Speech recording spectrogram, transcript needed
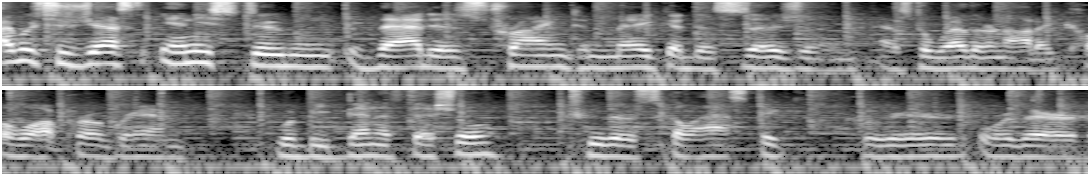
I would suggest any student that is trying to make a decision as to whether or not a co-op program would be beneficial to their scholastic career or their,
